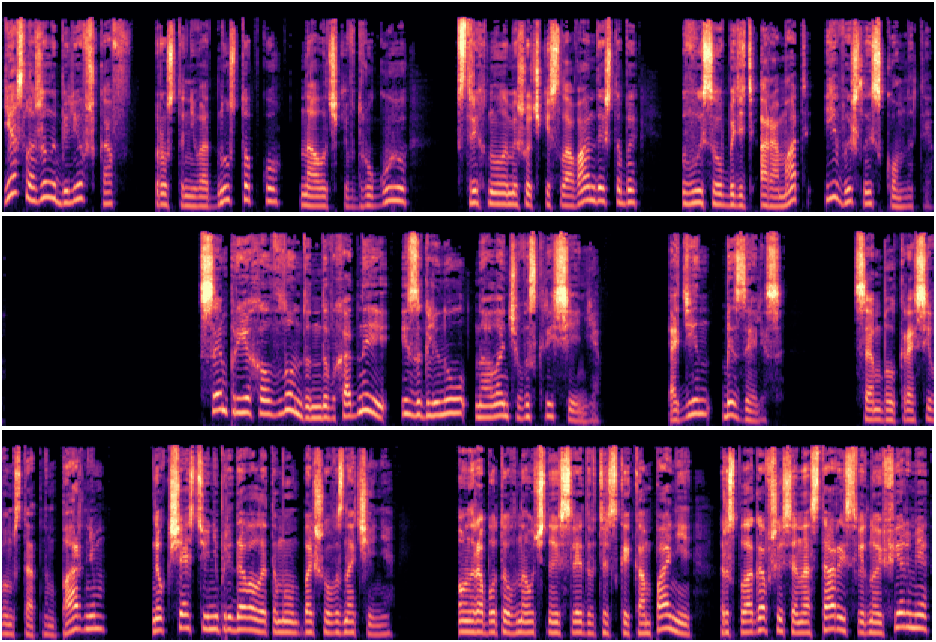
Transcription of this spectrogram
Я сложила белье в шкаф, просто не в одну стопку, наволочки в другую, встряхнула мешочки с лавандой, чтобы высвободить аромат, и вышла из комнаты. Сэм приехал в Лондон на выходные и заглянул на ланч в воскресенье. Один без Элис. Сэм был красивым статным парнем, но, к счастью, не придавал этому большого значения. Он работал в научно-исследовательской компании, располагавшейся на старой свиной ферме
